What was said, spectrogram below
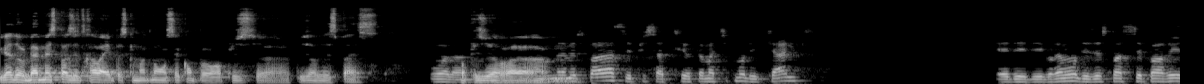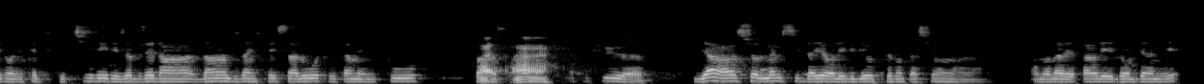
Il est dans le même espace de travail parce que maintenant on sait qu'on peut avoir plus, euh, plusieurs espaces. Voilà. Plusieurs. Dans le même espace et puis ça crée automatiquement des calques et des, des vraiment des espaces séparés dans lesquels tu peux tirer des objets d'un d'un design space à l'autre et t'amènes tout. Ouais, ouais. Euh, il y a hein, sur le même site d'ailleurs les vidéos de présentation. Euh, on en avait parlé dans le dernier.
